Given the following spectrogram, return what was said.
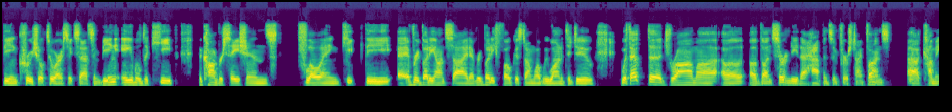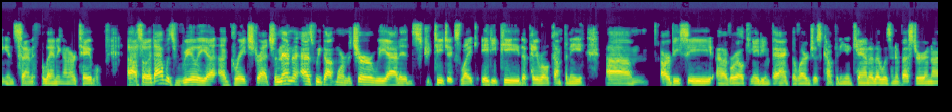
being crucial to our success and being able to keep the conversations flowing, keep the everybody on side, everybody focused on what we wanted to do, without the drama of, of uncertainty that happens in first time funds. Uh, coming and landing on our table. Uh, so that was really a, a, great stretch. And then as we got more mature, we added strategics like ADP, the payroll company, um, RBC, uh, Royal Canadian Bank, the largest company in Canada, was an investor in, uh,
